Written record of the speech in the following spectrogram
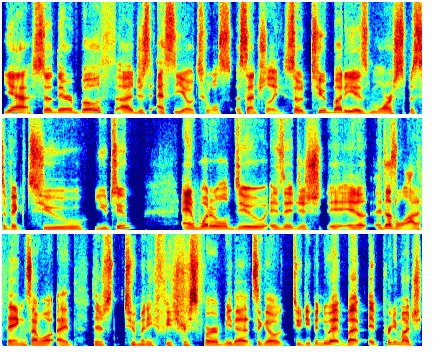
Yeah, so they're both uh, just SEO tools essentially. So TubeBuddy is more specific to YouTube, and what it'll do is it just it, it, it does a lot of things. I won't. I, there's too many features for me to to go too deep into it, but it pretty much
